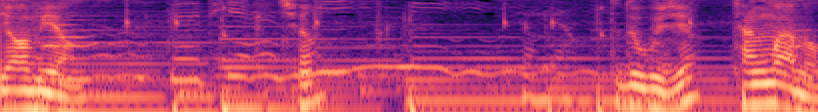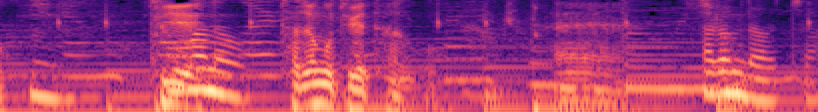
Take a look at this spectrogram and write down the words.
여명 그쵸? 여명 또 누구죠? 장만옥 음. 뒤에 장만옥. 자전거 뒤에 타고 에, 아름다웠죠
